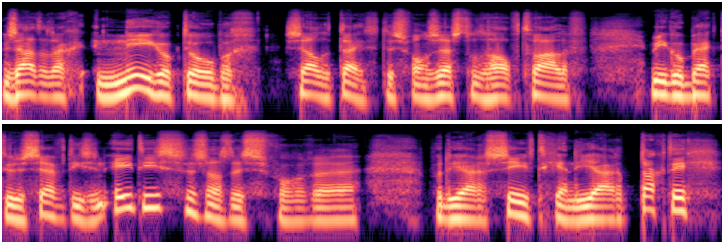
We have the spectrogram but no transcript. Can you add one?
Zaterdag 9 oktober, dezelfde tijd, dus van 6 tot half 12. We go back to the 70s en 80s. Dus dat is voor, uh, voor de jaren 70 en de jaren 80.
